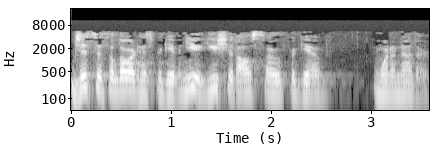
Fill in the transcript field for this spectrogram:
Just as the Lord has forgiven you, you should also forgive one another.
